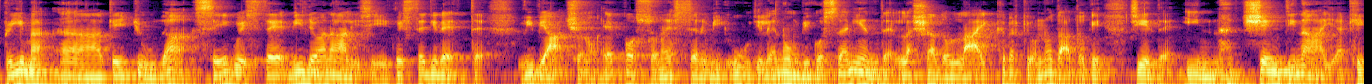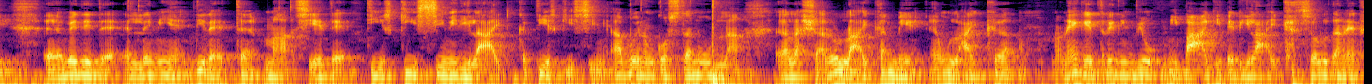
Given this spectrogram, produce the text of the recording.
prima uh, che chiuda, se queste video analisi, queste dirette vi piacciono e possono esservi utili, non vi costa niente, lasciate un like perché ho notato che siete in centinaia che eh, vedete le mie dirette, ma siete tirchissimi di like, tirchissimi. A voi non costa nulla eh, lasciare un like, a me è un like non è che TradingView mi paghi per i like assolutamente,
